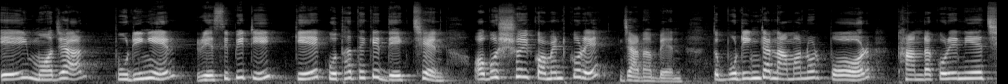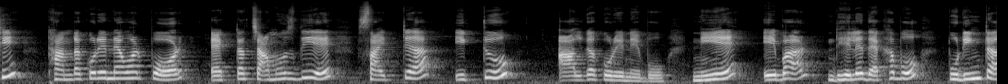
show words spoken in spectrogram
এই মজার পুডিংয়ের রেসিপিটি কে কোথা থেকে দেখছেন অবশ্যই কমেন্ট করে জানাবেন। তো পুডিংটা নামানোর পর ঠান্ডা করে নিয়েছি। ঠান্ডা করে নেওয়ার পর একটা চামচ দিয়ে সাইডটা একটু আলগা করে নেব। নিয়ে এবার ঢেলে দেখাবো পুডিংটা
